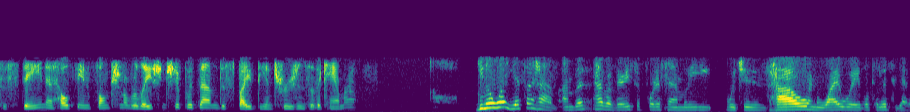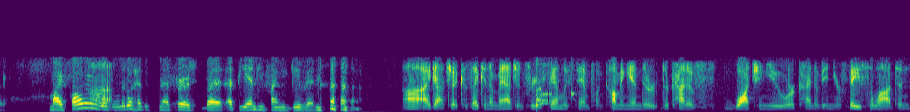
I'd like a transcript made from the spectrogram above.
sustain a healthy and functional relationship with them despite the intrusions of the camera? You know what? Yes, I have. I'm blessed to have a very supportive family, which is how and why we're able to live together. My father ah. was a little hesitant at first, but at the end he finally gave in. ah, I gotcha. Because I can imagine, for your family standpoint, coming in, they're they're kind of watching you or kind of in your face a lot, and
